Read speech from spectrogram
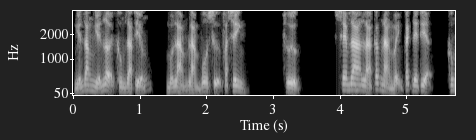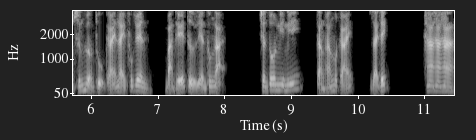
nghiến răng nghiến lợi không ra tiếng, muốn làm làm vô sự phát sinh. Ừ xem ra là các nàng mệnh cách đê tiện, không xứng hưởng thụ cái này phúc duyên, bản thế tử liền không ngại. Trần tôn nghĩ nghĩ, tăng hắng một cái, giải thích. Ha ha ha.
